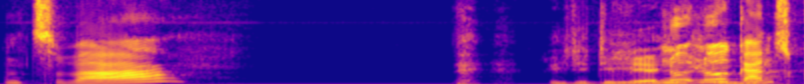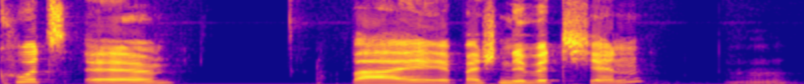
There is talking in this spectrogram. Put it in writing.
Und zwar, Richtig die Märchen. nur, nur ganz kurz, äh, bei, bei Schneewittchen. Mhm.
